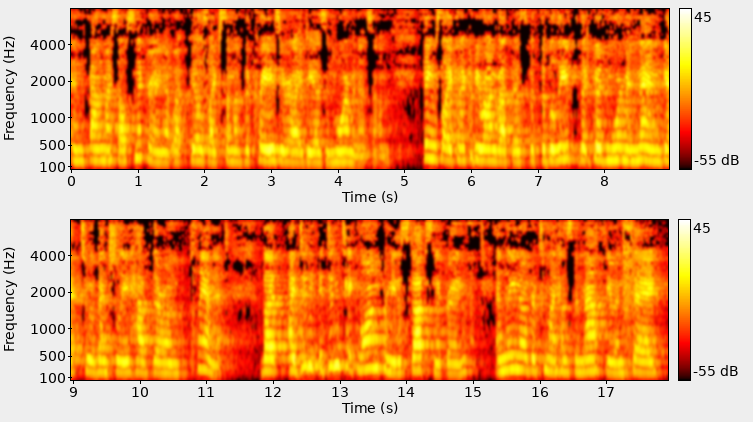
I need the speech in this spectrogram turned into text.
and found myself snickering at what feels like some of the crazier ideas in Mormonism. Things like, and I could be wrong about this, but the belief that good Mormon men get to eventually have their own planet. But I didn't, it didn't take long for me to stop snickering and lean over to my husband Matthew and say,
